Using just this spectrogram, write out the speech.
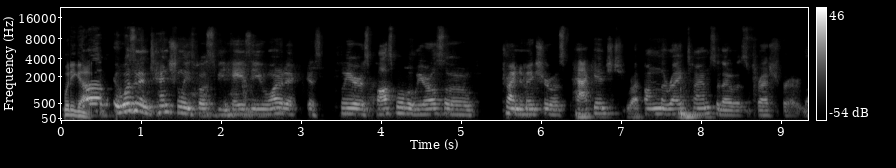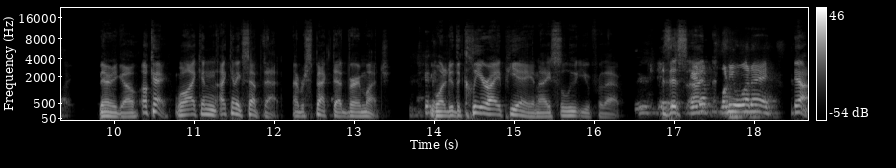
What do you got? Um, it wasn't intentionally supposed to be hazy. We wanted it as clear as possible, but we are also trying to make sure it was packaged on the right time so that it was fresh for everybody. There you go. Okay. Well, I can I can accept that. I respect that very much. You want to do the clear IPA, and I salute you for that. Is this Straight 21A? Yeah.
